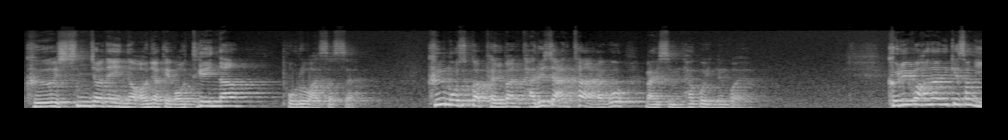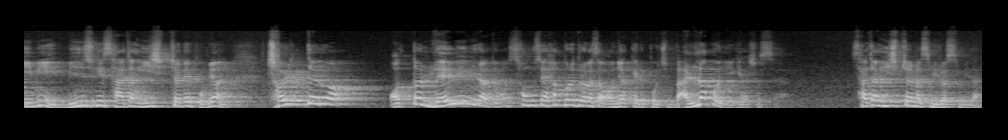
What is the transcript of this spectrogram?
그 신전에 있는 언약궤가 어떻게 있나 보러 왔었어요. 그 모습과 별반 다르지 않다라고 말씀을 하고 있는 거예요. 그리고 하나님께서는 이미 민수기 4장 20절에 보면 절대로 어떤 레윈이라도 성소에 함부로 들어가서 언약궤를 보지 말라고 얘기하셨어요. 4장 20절 말씀 이렇습니다.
